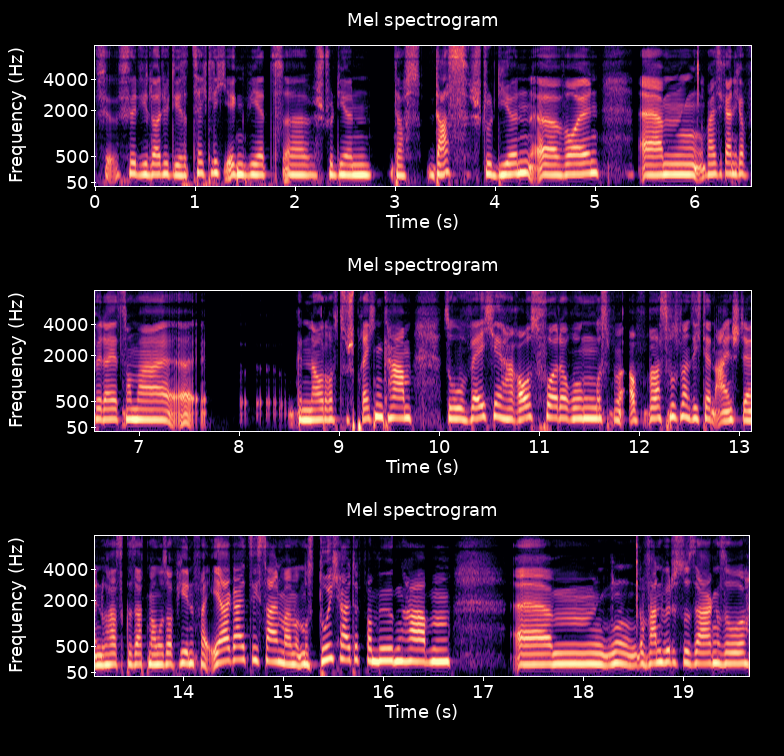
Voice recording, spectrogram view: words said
für, die Leute, die tatsächlich irgendwie jetzt äh, studieren, das, das studieren äh, wollen, ähm, weiß ich gar nicht, ob wir da jetzt nochmal äh, genau darauf zu sprechen kamen. So, welche Herausforderungen muss man, auf was muss man sich denn einstellen? Du hast gesagt, man muss auf jeden Fall ehrgeizig sein, man muss Durchhaltevermögen haben. Ähm, wann würdest du sagen, so,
